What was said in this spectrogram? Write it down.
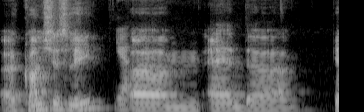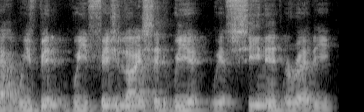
uh, consciously. Yeah. Um, and, uh, yeah, we've been we visualized it. We we have seen it already.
